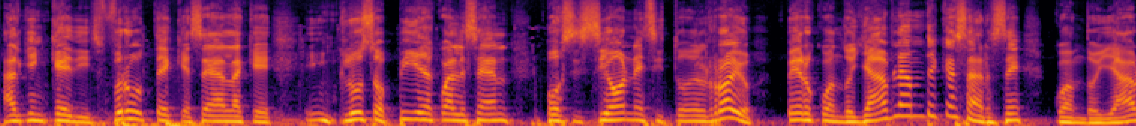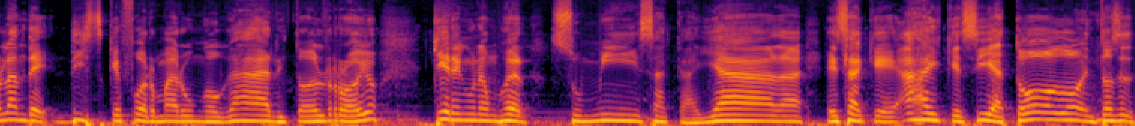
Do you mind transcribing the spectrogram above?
alguien que disfrute, que sea la que incluso pida cuáles sean posiciones y todo el rollo. Pero cuando ya hablan de casarse, cuando ya hablan de disque formar un hogar y todo el rollo, quieren una mujer sumisa, callada, esa que, ay, que sí a todo. Entonces,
